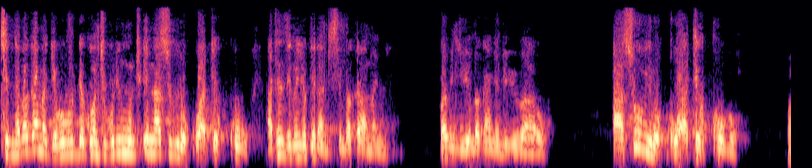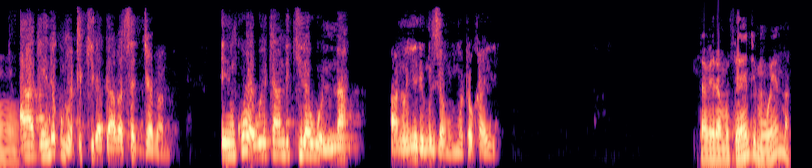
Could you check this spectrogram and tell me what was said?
kyenabagamba gye buvuddeko nti buli muntu yenna asuubira okukwata ekkubu ate nze benjogera mbisimbako amannya kuba bingi bye mbagambye ne bibaawo. Asuubira okukwata ekkubo Mm. agende ku matikkira g'abasajja bano. Enkuba weetandikira wonna anoonye limuzza mu mmotoka ye. Tabeera mu tenti mu weema?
